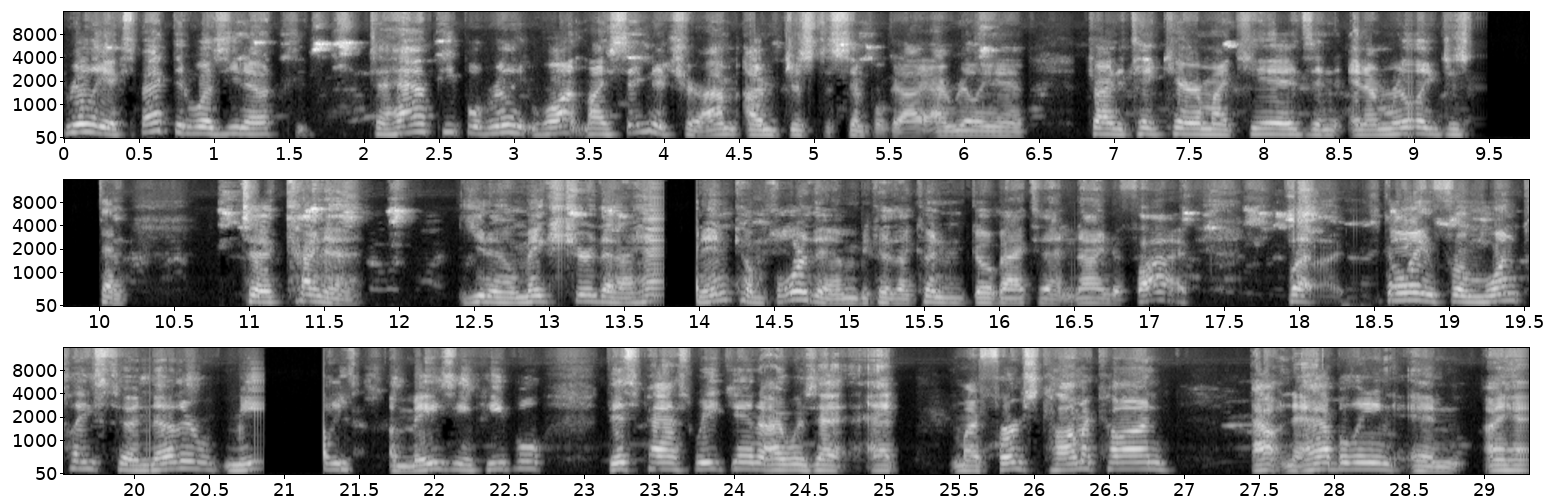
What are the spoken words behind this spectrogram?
really expected was you know to, to have people really want my signature. I'm I'm just a simple guy. I really am trying to take care of my kids and and I'm really just to, to kind of you know make sure that I have an income for them because I couldn't go back to that nine to five. But going from one place to another, meeting all these amazing people. This past weekend, I was at, at my first Comic Con out in Abilene, and I had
